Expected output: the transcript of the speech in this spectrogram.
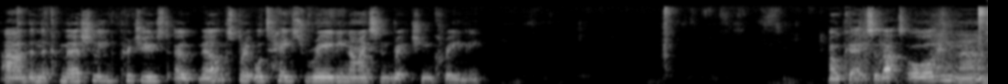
um, than the commercially produced oat milks, but it will taste really nice and rich and creamy. Okay, so that's all in there.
